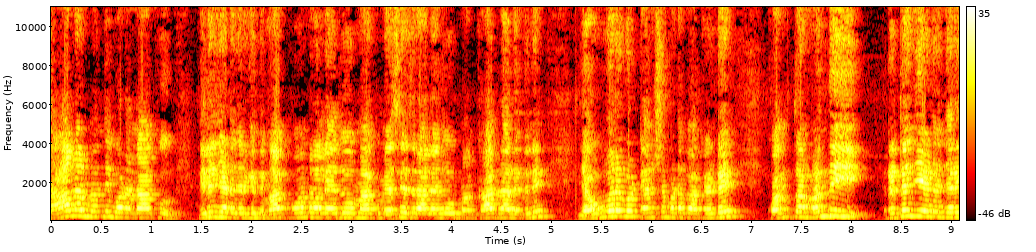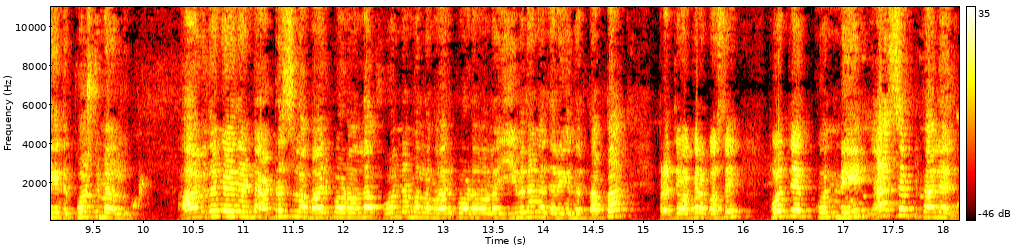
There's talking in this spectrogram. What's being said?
చాలా మంది కూడా నాకు తెలియజేయడం జరిగింది. మాకు ఫోన్ రాలేదు మాకు మెసేజ్ రాలేదు మాకు కాల్ రాలేదని ఎవరు కూడా టెన్షన్ పడబాకండి. కొంతమంది రిటర్న్ చేయడం జరిగింది పోస్ట్ మ్యాన్లు. ఆ విధంగా ఏంటంటే అడ్రస్లో మారిపోవడం వల్ల ఫోన్ నెంబర్లో మారిపోవడం వల్ల ఈ విధంగా జరిగింది తప్ప ప్రతి ఒక్కరికి వస్తాయి. పోతే కొన్ని యాక్సెప్ట్ కాలేదు.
